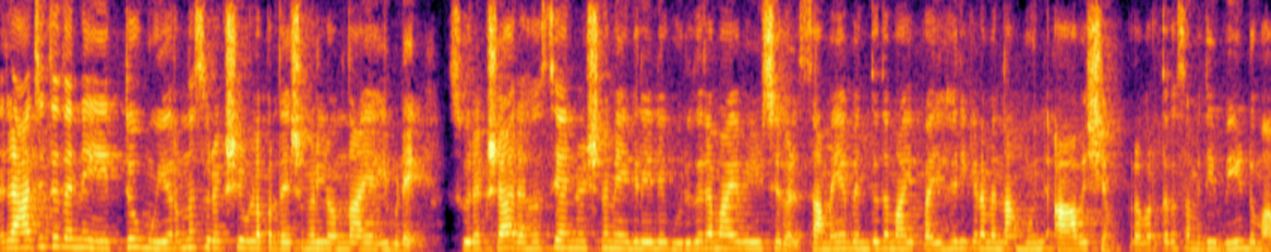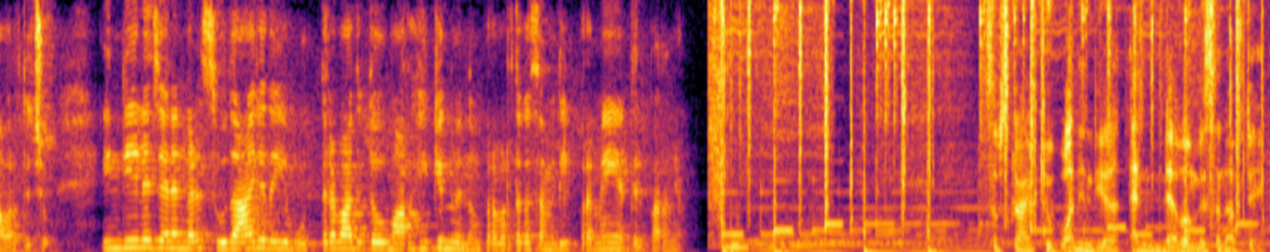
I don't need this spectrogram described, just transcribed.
രാജ്യത്തെ തന്നെ ഏറ്റവും ഉയർന്ന സുരക്ഷയുള്ള പ്രദേശങ്ങളിൽ ഒന്നായ ഇവിടെ സുരക്ഷ രഹസ്യാന്വേഷണ മേഖലയിലെ ഗുരുതരമായ വീഴ്ചകൾ സമയബന്ധിതമായി പരിഹരിക്കണമെന്ന മുൻ ആവശ്യം പ്രവർത്തക സമിതി വീണ്ടും ആവർത്തിച്ചു ഇന്ത്യയിലെ ജനങ്ങൾ സുതാര്യതയും ഉത്തരവാദിത്വവും അർഹിക്കുന്നുവെന്നും പ്രവർത്തക സമിതി പ്രമേയത്തിൽ പറഞ്ഞു subscribe to One India and never miss an update.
